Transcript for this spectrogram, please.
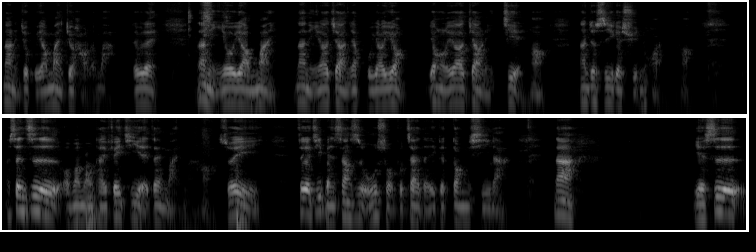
那你就不要卖就好了嘛，对不对？那你又要卖，那你要叫人家不要用，用了又要叫你借啊，那就是一个循环啊。甚至我们某台飞机也在买嘛，哈，所以。这个基本上是无所不在的一个东西啦，那也是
